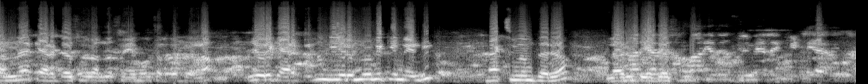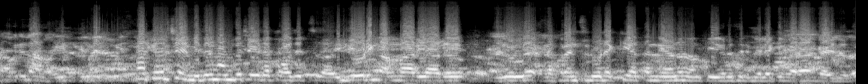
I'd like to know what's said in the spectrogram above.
തന്ന ക്യാരക്ടേഴ്സിന് തന്ന സ്നേഹവും സപ്പോർട്ടും എല്ലാം ഈ ഒരു ക്യാരക്ടറിനും ഈ ഒരു മൂവിക്കും വേണ്ടി മാക്സിമം തരിക. എല്ലാവരും ആ തീർച്ചയായും. ഇതിനു മുമ്പ് ചെയ്ത പ്രോജക്ട്സ് ഇൻക്ലൂഡിങ് അമ്മ അറിയാതെ അതിലുള്ള റെഫറൻസിലൂടെ ഒക്കെ തന്നെയാണ് നമുക്ക് ഈ ഒരു സിനിമയിലേക്ക് വരാൻ കഴിഞ്ഞത്.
